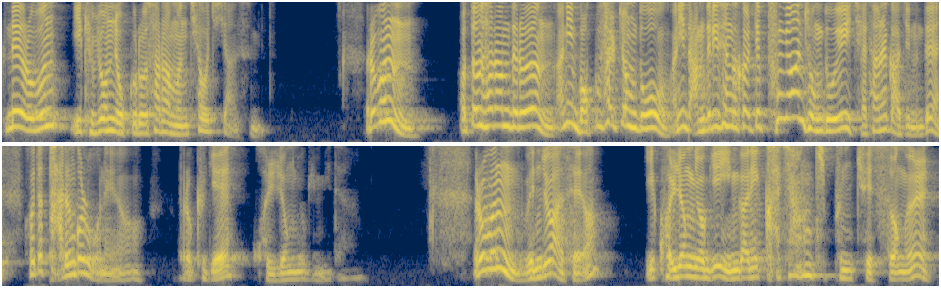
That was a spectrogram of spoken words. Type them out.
근데 여러분, 이 기본 욕구로 사람은 채워지지 않습니다. 여러분, 어떤 사람들은 아니 먹고 살 정도 아니 남들이 생각할 때 풍요한 정도의 재산을 가지는데 거기다 다른 걸 원해요. 바로 그게 권력욕입니다. 여러분 왠지 아세요? 이 권력욕이 인간의 가장 깊은 죄성을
